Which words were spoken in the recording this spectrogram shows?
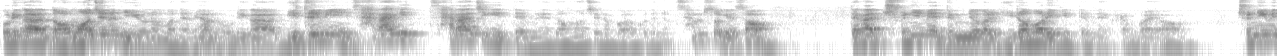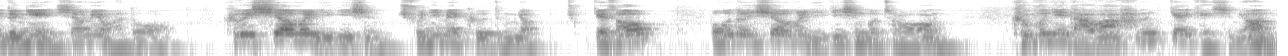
우리가 넘어지는 이유는 뭐냐면 우리가 믿음이 사라기, 사라지기 때문에 넘어지는 거거든요. 삶 속에서 내가 주님의 능력을 잃어버리기 때문에 그런 거예요. 주님의 능이 시험이 와도 그 시험을 이기신 주님의 그 능력, 주께서 모든 시험을 이기신 것처럼 그분이 나와 함께 계시면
